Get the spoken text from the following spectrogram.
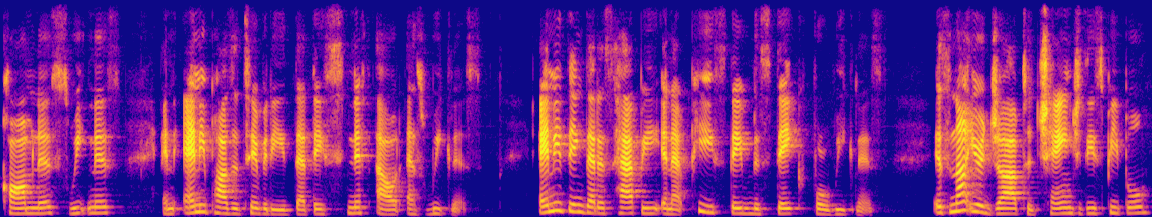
calmness, sweetness, and any positivity that they sniff out as weakness. Anything that is happy and at peace, they mistake for weakness. It's not your job to change these people,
